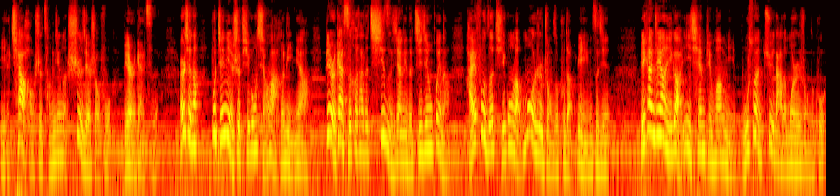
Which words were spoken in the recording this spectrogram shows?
也恰好是曾经的世界首富比尔盖茨。而且呢，不仅仅是提供想法和理念啊，比尔盖茨和他的妻子建立的基金会呢，还负责提供了末日种子库的运营资金。别看这样一个一千平方米不算巨大的末日种子库，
